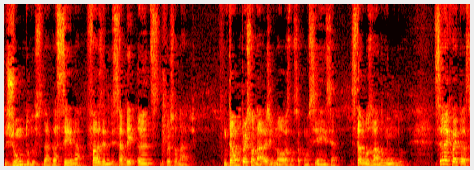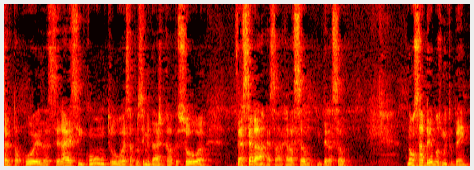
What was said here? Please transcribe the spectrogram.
junto do, da, da cena, fazendo ele saber antes do personagem. Então, o personagem, nós, nossa consciência, estamos lá no mundo. Será que vai dar certo tal coisa? Será esse encontro, essa proximidade com aquela pessoa? Né, será essa relação, interação? Não sabemos muito bem,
